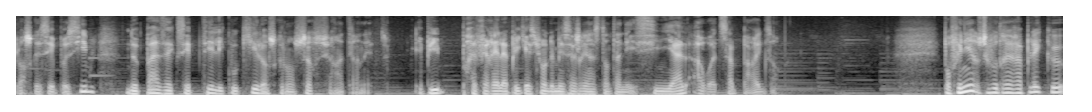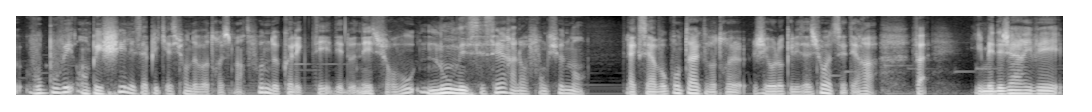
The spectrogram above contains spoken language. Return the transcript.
lorsque c'est possible, ne pas accepter les cookies lorsque l'on surfe sur Internet. Et puis, préférer l'application de messagerie instantanée Signal à WhatsApp par exemple. Pour finir, je voudrais rappeler que vous pouvez empêcher les applications de votre smartphone de collecter des données sur vous non nécessaires à leur fonctionnement. L'accès à vos contacts, votre géolocalisation, etc. Enfin, il m'est déjà arrivé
